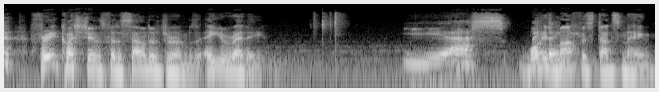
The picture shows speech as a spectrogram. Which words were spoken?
Three questions for the sound of drums. Are you ready? Yes. What I is think. Martha's dad's name?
